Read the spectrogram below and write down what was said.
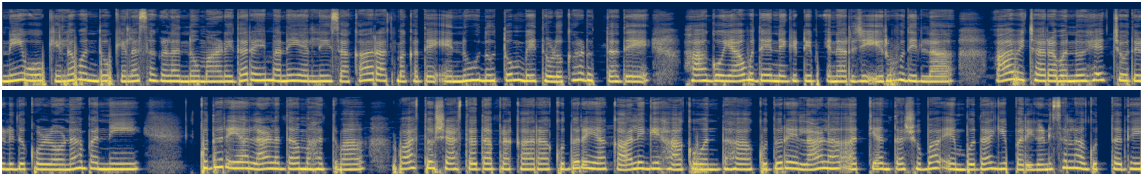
ನೀವು ಕೆಲವೊಂದು ಕೆಲಸಗಳನ್ನು ಮಾಡಿದರೆ ಮನೆಯಲ್ಲಿ ಸಕಾರಾತ್ಮಕತೆ ಎನ್ನುವುದು ತುಂಬಿ ತುಳುಕಾಡುತ್ತದೆ. ಹಾಗೂ ಯಾವುದೇ ನೆಗೆಟಿವ್ ಎನರ್ಜಿ ಇರುವುದಿಲ್ಲ. ಆ ವಿಚಾರವನ್ನು ಹೆಚ್ಚು ತಿಳಿದುಕೊಳ್ಳೋಣ ಬನ್ನಿ. ಕುದುರೆಯ ಲಾಳದ ಮಹತ್ವ, ವಾಸ್ತುಶಾಸ್ತ್ರದ ಪ್ರಕಾರ ಕುದುರೆಯ ಕಾಲಿಗೆ ಹಾಕುವಂತಹ ಕುದುರೆ ಲಾಳ ಅತ್ಯಂತ ಶುಭ ಎಂಬುದಾಗಿ ಪರಿಗಣಿಸಲಾಗುತ್ತದೆ.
